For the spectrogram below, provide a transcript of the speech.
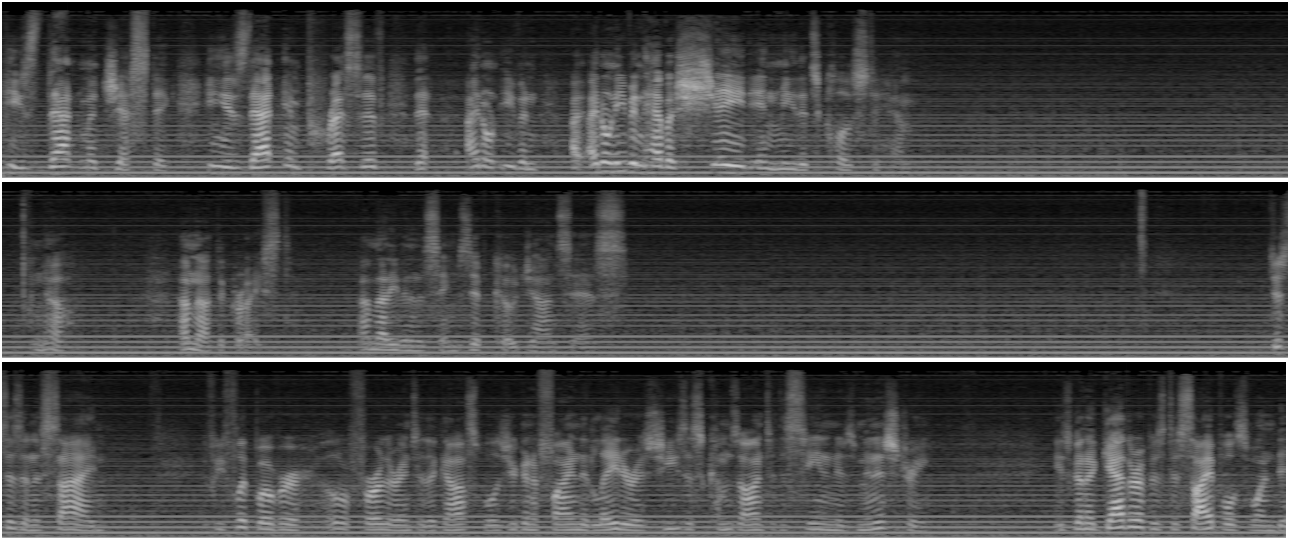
He's that majestic. He is that impressive that I don't even I, I don't even have a shade in me that's close to him. No, I'm not the Christ. I'm not even in the same zip code, John says. Just as an aside, if we flip over a little further into the Gospels, you're going to find that later, as Jesus comes onto the scene in his ministry, he's going to gather up his disciples one day.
